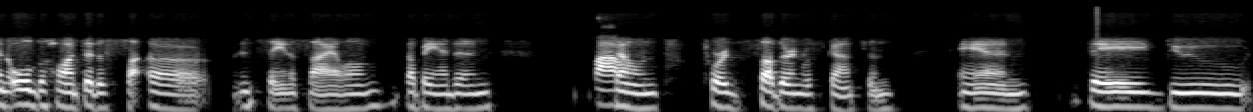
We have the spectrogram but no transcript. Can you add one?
an old haunted as- uh, insane asylum, abandoned Wow. down towards southern Wisconsin, and they do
